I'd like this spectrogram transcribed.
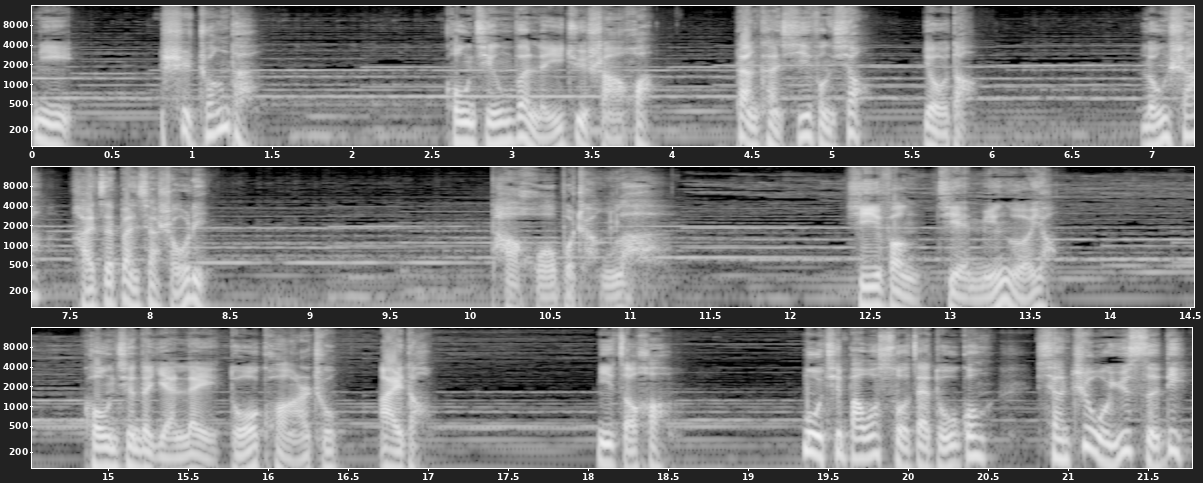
你，是装的？空青问了一句傻话，但看西凤笑，又道：“龙沙还在半夏手里。”他活不成了。西凤简明扼要。空青的眼泪夺眶而出，哀道：“你走后，母亲把我锁在毒宫，想置我于死地。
